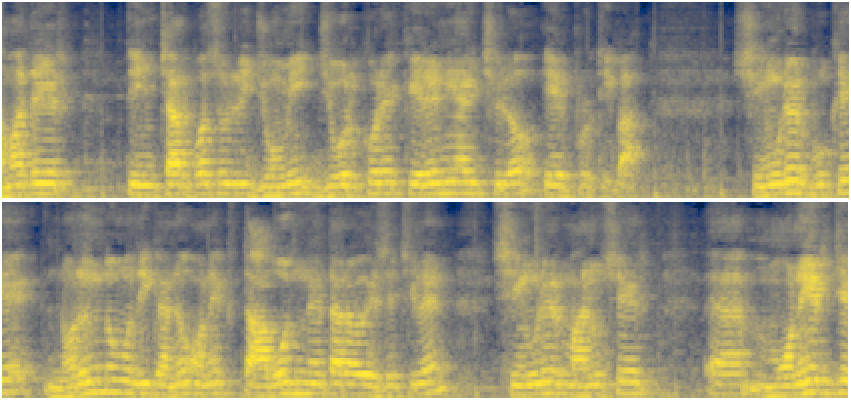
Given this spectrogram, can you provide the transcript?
আমাদের তিন চার ফসলি জমি জোর করে কেড়ে নেওয়াই ছিল এর প্রতিবাদ। সিঙ্গুরের বুকে নরেন্দ্র মোদী কেন অনেক তাবৎ নেতারাও এসেছিলেন, সিঙ্গুরের মানুষের মনের যে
